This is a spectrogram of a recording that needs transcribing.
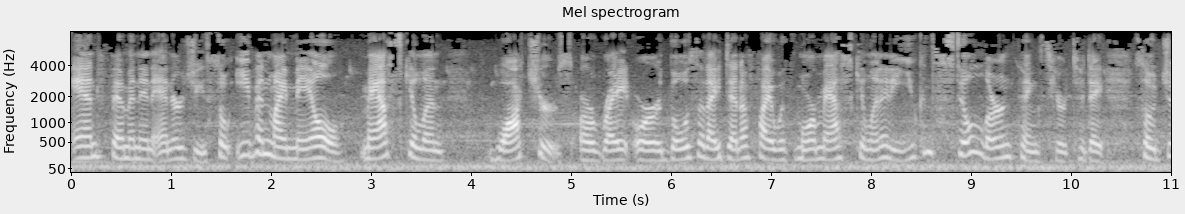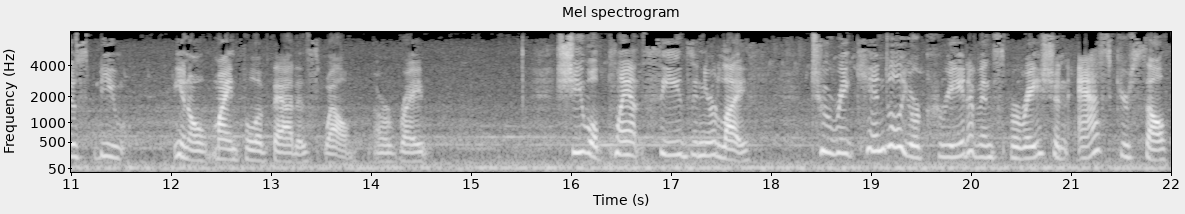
and feminine energy. So even my male masculine watchers or right or those that identify with more masculinity you can still learn things here today so just be you know, mindful of that as well. All right. She will plant seeds in your life. To rekindle your creative inspiration, ask yourself,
